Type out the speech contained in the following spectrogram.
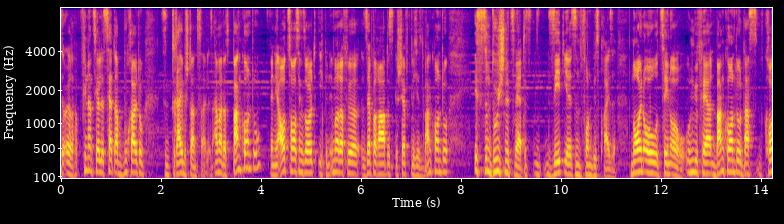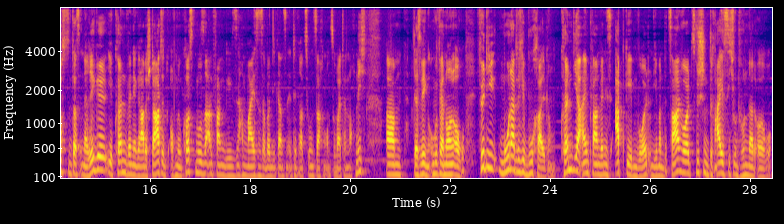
äh, eure finanzielle Setup, Buchhaltung sind drei Bestandteile. Das ist einmal das Bankkonto. Wenn ihr Outsourcing sollt, ich bin immer dafür, separates geschäftliches Bankkonto ist ein Durchschnittswert. Das seht ihr, es sind von bis Preise. 9 Euro, 10 Euro. Ungefähr ein Bankkonto, das kostet das in der Regel. Ihr könnt, wenn ihr gerade startet, auch mit dem kostenlosen anfangen. Die haben meistens aber die ganzen Integrationssachen und so weiter noch nicht. Ähm, deswegen ungefähr 9 Euro. Für die monatliche Buchhaltung könnt ihr einplanen, wenn ihr es abgeben wollt und jemand bezahlen wollt, zwischen 30 und 100 Euro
